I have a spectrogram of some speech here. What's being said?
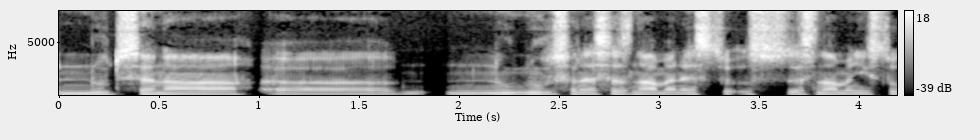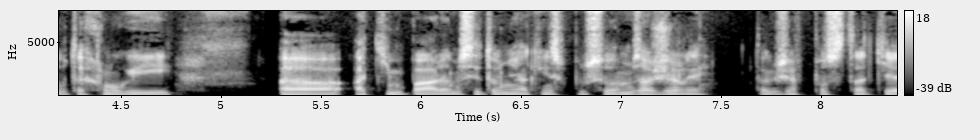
nucená, eh, nucené seznámení, seznámení s tou technologií a tím pádem si to nějakým způsobem zažili. Takže v podstatě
